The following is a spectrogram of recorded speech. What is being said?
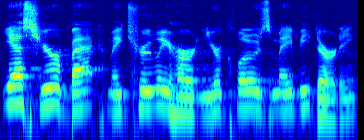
yes, your back may truly hurt and your clothes may be dirty.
